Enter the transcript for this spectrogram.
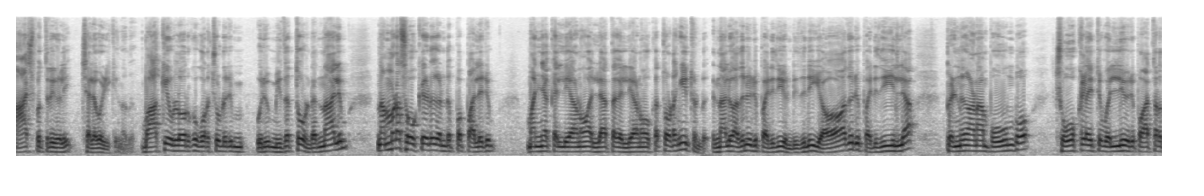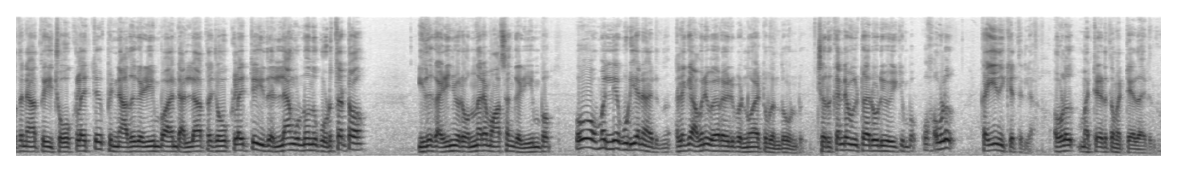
ആശുപത്രികളിൽ ചെലവഴിക്കുന്നത്. ബാക്കിയുള്ളവർക്ക് കുറച്ചുകൂടി ഒരു ഒരു മിതത്വമുണ്ട്. എന്നാലും നമ്മുടെ സോക്കേട് കണ്ടിപ്പോൾ പലരും മഞ്ഞ കല്യാണമോ അല്ലാത്ത കല്യാണമോ ഒക്കെ തുടങ്ങിയിട്ടുണ്ട്. എന്നാലും അതിനൊരു പരിധിയുണ്ട്. ഇതിന് യാതൊരു പരിധിയില്ല. പെണ്ണ് കാണാൻ പോകുമ്പോൾ ചോക്ലേറ്റ് വലിയൊരു പാത്രത്തിനകത്ത് ഈ ചോക്ലേറ്റ് പിന്നെ അത് കഴിയുമ്പോൾ അതിന്റെ അല്ലാത്ത ചോക്ലേറ്റ് ഇതെല്ലാം കൊണ്ടുവന്ന് കൊടുത്തട്ടോ? ഇത് കഴിഞ്ഞൊരു ഒന്നര മാസം കഴിയുമ്പം ഓ വലിയ കുടിയനായിരുന്നു. അല്ലെങ്കിൽ അവന് വേറെ ഒരു പെണ്ണുമായിട്ട് ബന്ധമുണ്ട്. ചെറുക്കന്റെ വീട്ടുകാരോട് ചോദിക്കുമ്പോൾ ഓ അവൾ കൈ നിൽക്കത്തില്ല അവൾ മറ്റേടത്ത് മറ്റേതായിരുന്നു.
